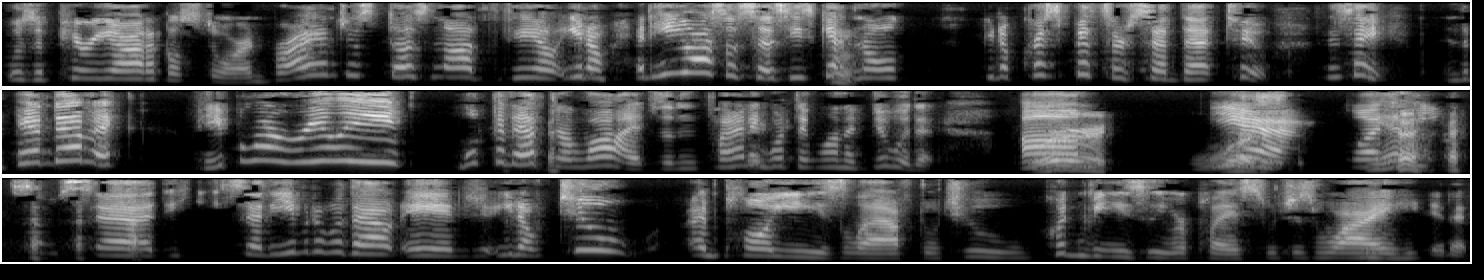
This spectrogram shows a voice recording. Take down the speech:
was a periodical store and Brian just does not feel, you know, and he also says he's getting hmm. old. You know, Chris Pitzer said that too. They say in the pandemic, people are really looking at their lives and planning what they want to do with it. Um, Word. Yeah. But yeah. he also said, he said even without age, you know, two employees left, which who couldn't be easily replaced, which is why he did it.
